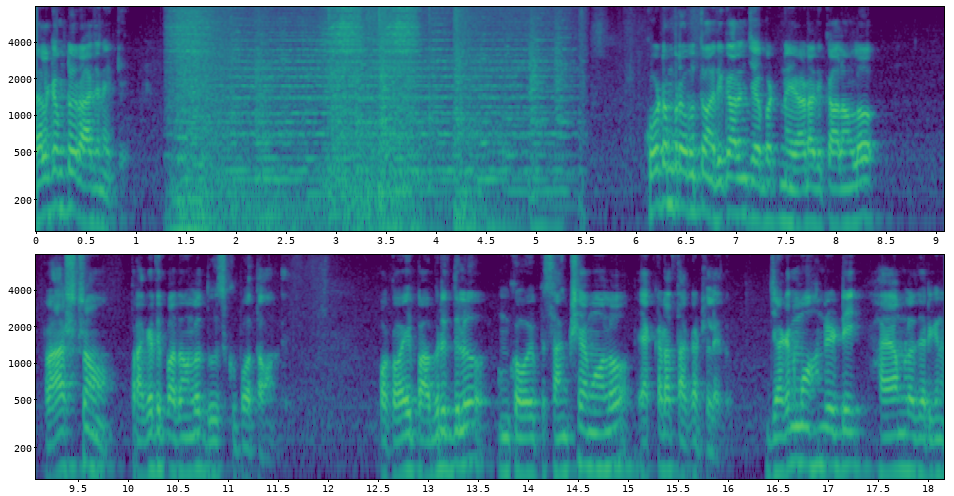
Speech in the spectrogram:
వెల్కమ్ టు రాజనీతి. కూటమి ప్రభుత్వం అధికారం చేపట్టిన ఏడాది కాలంలో రాష్ట్రం ప్రగతి పదంలో దూసుకుపోతూ ఉంది. ఒకవైపు అభివృద్ధిలో ఇంకోవైపు సంక్షేమంలో ఎక్కడా తగ్గట్లేదు. జగన్మోహన్ రెడ్డి హయాంలో జరిగిన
